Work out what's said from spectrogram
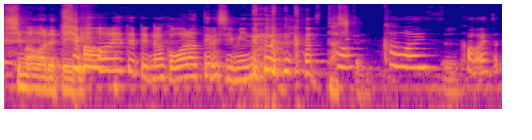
しまわれていしる。まわれててなんか笑ってるし、みんななんか、確かに。かわいうん、かわいそう。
